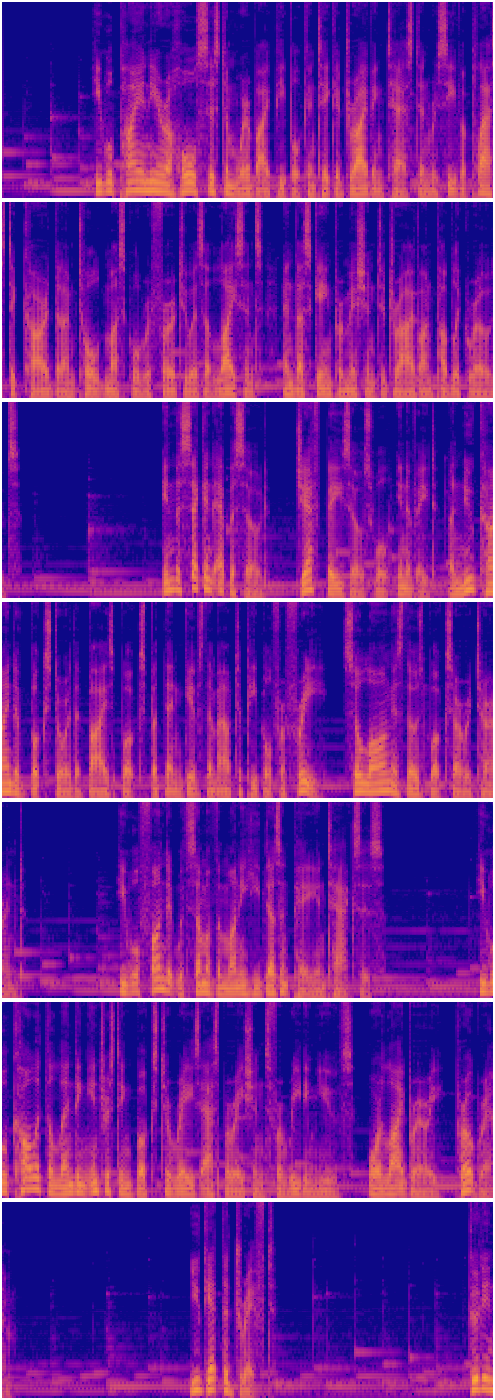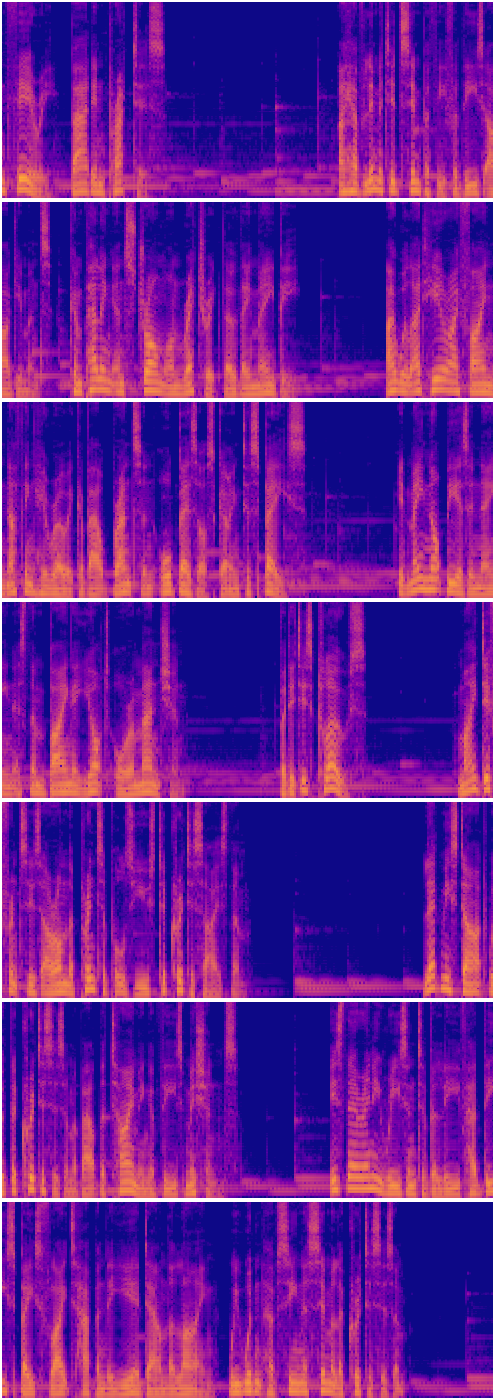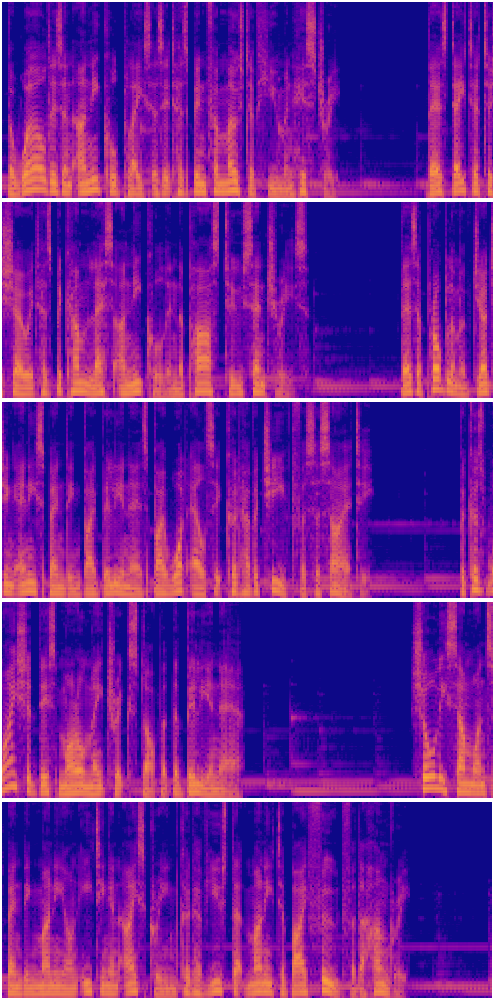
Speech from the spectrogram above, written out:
He will pioneer a whole system whereby people can take a driving test and receive a plastic card that I'm told Musk will refer to as a license and thus gain permission to drive on public roads. In the second episode, Jeff Bezos will innovate a new kind of bookstore that buys books but then gives them out to people for free, so long as those books are returned. He will fund it with some of the money he doesn't pay in taxes. He will call it the Lending Interesting Books to Raise Aspirations for Reading Youths, or Library, program. You get the drift. Good in theory, bad in practice. I have limited sympathy for these arguments, compelling and strong on rhetoric though they may be. I will add here I find nothing heroic about Branson or Bezos going to space. It may not be as inane as them buying a yacht or a mansion. But it is close. My differences are on the principles used to criticize them. Let me start with the criticism about the timing of these missions. Is there any reason to believe had these space flights happened a year down the line, we wouldn't have seen a similar criticism? The world is an unequal place as it has been for most of human history. There's data to show it has become less unequal in the past two centuries. There's a problem of judging any spending by billionaires by what else it could have achieved for society. Because why should this moral matrix stop at the billionaire? Surely someone spending money on eating an ice cream could have used that money to buy food for the hungry.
